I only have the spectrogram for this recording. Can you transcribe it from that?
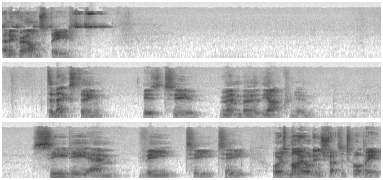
and a ground speed. The next thing is to remember the acronym CDMVTT, or as my old instructor taught me,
